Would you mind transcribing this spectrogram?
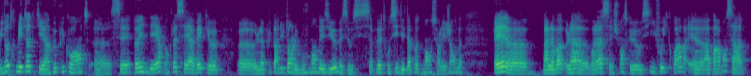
une autre méthode qui est un peu plus courante, euh, c'est EMDR. Donc là, c'est avec euh, euh, la plupart du temps le mouvement des yeux, mais ça peut être aussi des tapotements sur les jambes. Et bah là, là voilà, je pense que aussi il faut y croire. apparemment, ça,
